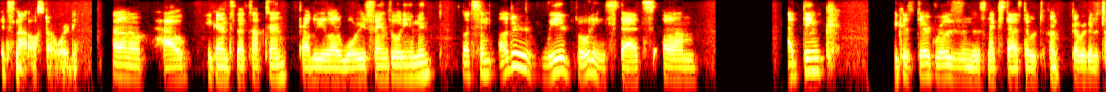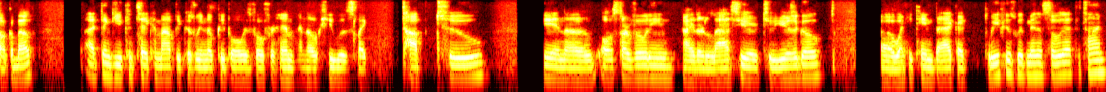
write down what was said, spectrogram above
it's not all star worthy. I don't know how he got into that top 10. Probably a lot of Warriors fans voting him in. But some other weird voting stats. Um, I think because Derrick Rose is in this next stats that we're that we're going to talk about. I think you can take him out because we know people always vote for him. I know he was like top two in uh, All Star voting either last year or two years ago uh, when he came back. I believe he was with Minnesota at the time.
